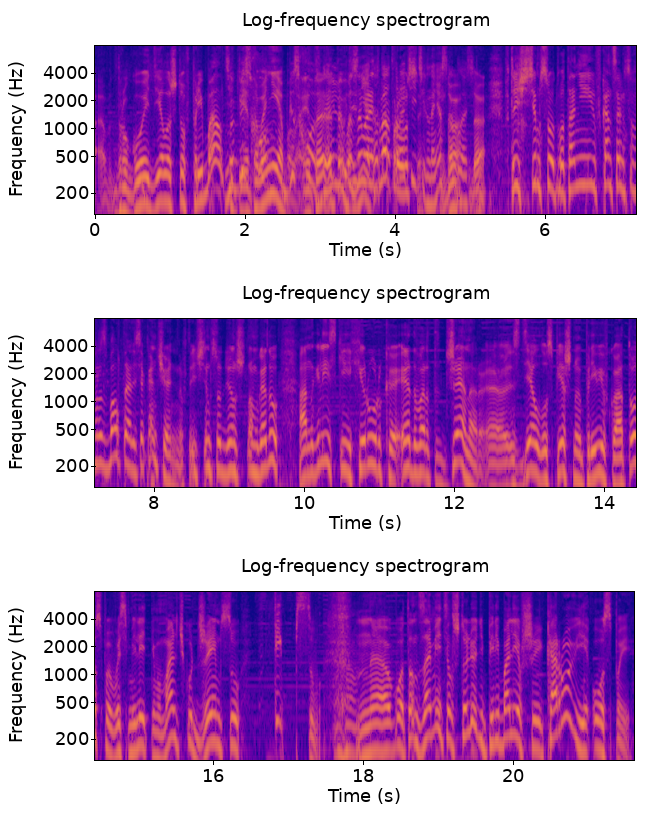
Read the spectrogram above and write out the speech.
А Другое дело, что в Прибалтике Ну, бесхо- этого не было. Это, это люди. вызывает Нет, это вопросы. я Да, согласен. да. В 1700, вот они в конце концов разболтались окончательно. В 1796 году английский хирург Эдвард Дженнер э, сделал успешную прививку от оспы восьмилетнему мальчику Джеймсу Фипсу. Э, Вот, он заметил, что люди, переболевшие коровьей оспой,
